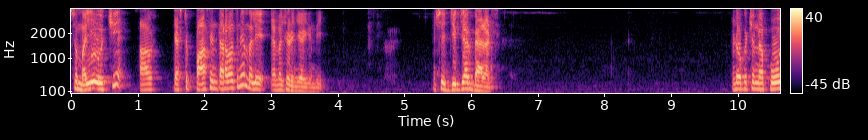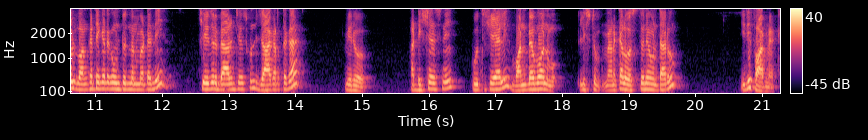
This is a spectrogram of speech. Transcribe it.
సో మళ్ళీ వచ్చి ఆ టెస్ట్ పాస్ అయిన తర్వాతనే మళ్ళీ అలో చేయడం జరిగింది. Zigzag balance. అంటే ఒక చిన్న పోల్ వంకటింకటగా ఉంటుంది ఉంటుందన్నమాట అది. చేతులు బ్యాలెన్స్ చేసుకుంటూ జాగ్రత్తగా మీరు ఆ డిస్టెన్స్ని పూర్తి చేయాలి. వన్ బై వన్ లిస్ట్ వెనకాల వస్తూనే ఉంటారు. ఇది ఫార్మాట్.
